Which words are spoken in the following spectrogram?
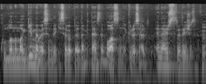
kullanıma girmemesindeki sebeplerden bir tanesi de bu aslında küresel enerji stratejisi. Hı hı.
